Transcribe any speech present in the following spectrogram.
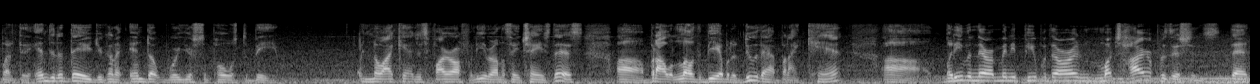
but at the end of the day you're going to end up where you're supposed to be no, I can't just fire off an email and say change this. Uh, but I would love to be able to do that, but I can't. Uh, but even there are many people that are in much higher positions that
